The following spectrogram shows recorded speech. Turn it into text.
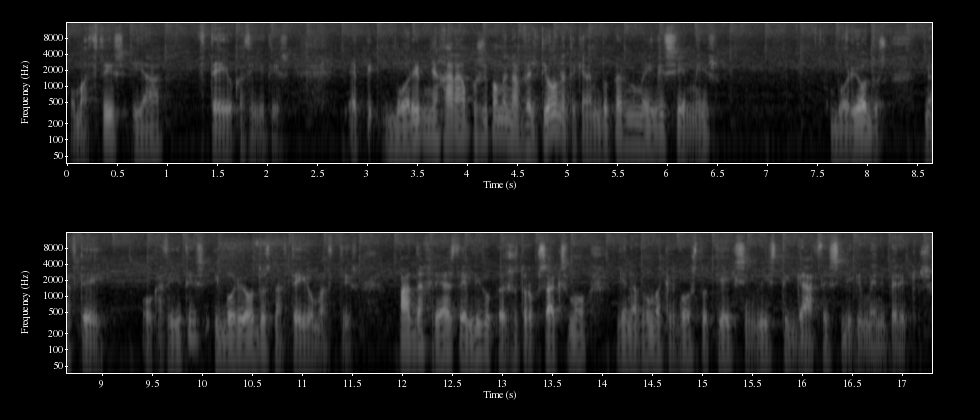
ο μαθητής ή Α, φταίει ο καθηγητής. Μπορεί μια χαρά, όπως είπαμε, να βελτιώνεται και να μην το παίρνουμε ειδήσει εμείς. Μπορεί όντως να φταίει ο καθηγητής ή μπορεί όντως να φταίει ο μαθητής. Πάντα χρειάζεται λίγο περισσότερο ψάξιμο για να βρούμε ακριβώς το τι έχει συμβεί στην κάθε συγκεκριμένη περίπτωση.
